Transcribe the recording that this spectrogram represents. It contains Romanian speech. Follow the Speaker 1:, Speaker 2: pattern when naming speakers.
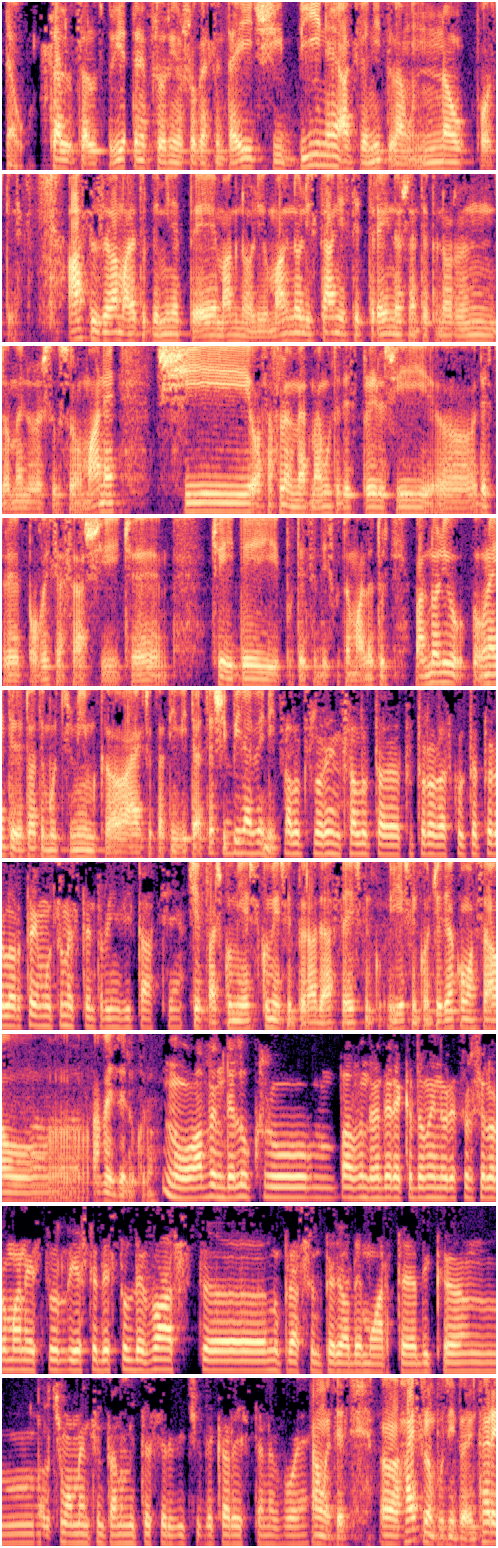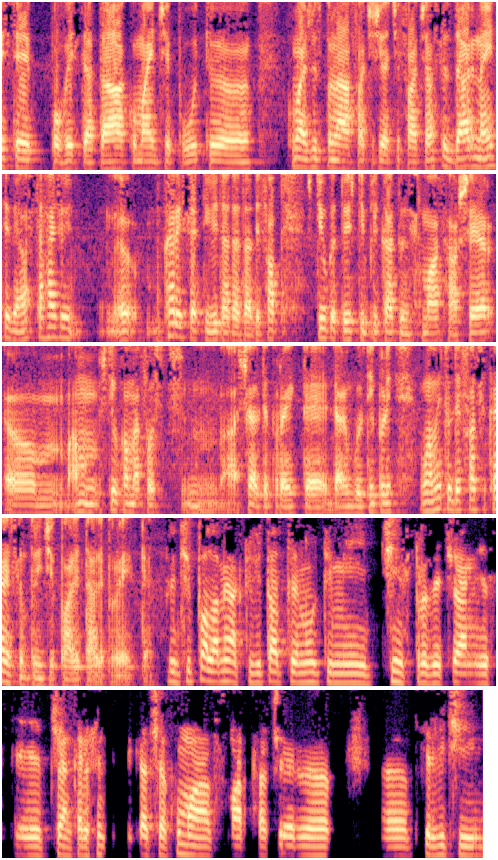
Speaker 1: tău. Salut, salut, prieteni! Florin Oșoga sunt aici și bine ați venit la un nou podcast. Astăzi l-am alături de mine pe Magnoliu. Magnoliu Stan este trainer și antreprenor în domeniul resurselor umane și o să aflăm mai multe despre el și uh, despre povestea sa și ce ce idei puteți să discutăm alături. Magnoliu, înainte de toate mulțumim că ai acceptat invitația și bine ai venit.
Speaker 2: Salut Florin, salut uh, tuturor ascultătorilor tăi, mulțumesc pentru invitație.
Speaker 1: Ce faci, cum ești, cum ești în perioada asta? Ești în, ești în concediu acum sau aveți de lucru?
Speaker 2: Nu, avem de lucru, având în vedere că domeniul resurselor umane este destul de vast, uh, nu prea sunt perioade moarte, adică în orice moment sunt anumite servicii de care este nevoie.
Speaker 1: Am înțeles. Uh, hai să luăm puțin pe rând. Care este povestea ta? Cum ai început? Uh, cum ai ajuns până la a face ceea ce faci astăzi, dar înainte de asta, hai să... Uh, care este activitatea ta? De fapt, știu că tu ești implicat în Smart HR, um, am, știu că au mai fost um, și alte proiecte de-a lungul timpului. În momentul de față, care sunt principale tale proiecte?
Speaker 2: Principala mea activitate în ultimii 15 ani este cea în care sunt implicat și acum, Smart HR uh, servicii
